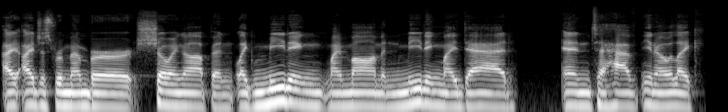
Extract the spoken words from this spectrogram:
I, I just remember showing up and like meeting my mom and meeting my dad. And to have you know like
